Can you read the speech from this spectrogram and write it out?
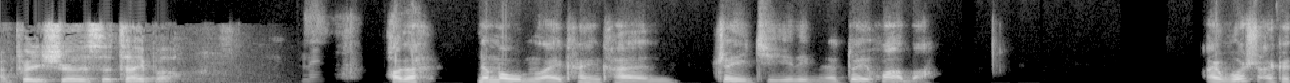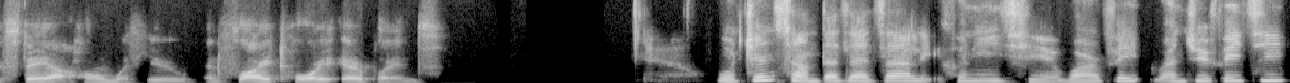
I'm pretty sure this is a typo. 好的，那么我们来看一看这一集里面的对话吧。I wish I could stay at home with you and fly toy airplanes. 我真想待在家里和你一起玩飞玩具飞机。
